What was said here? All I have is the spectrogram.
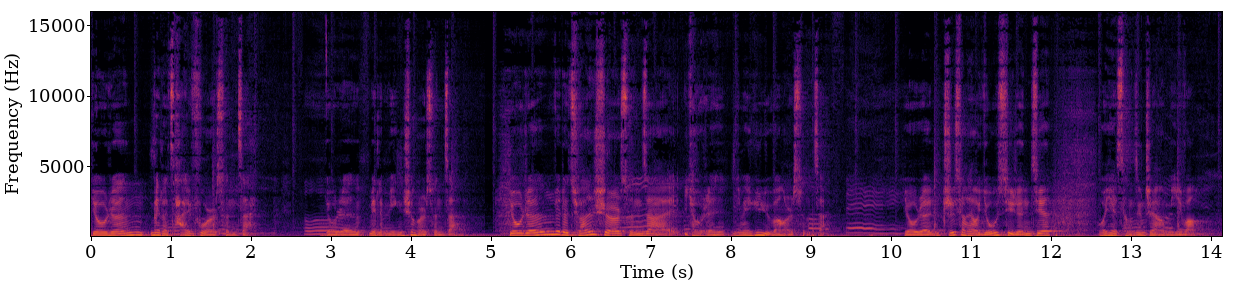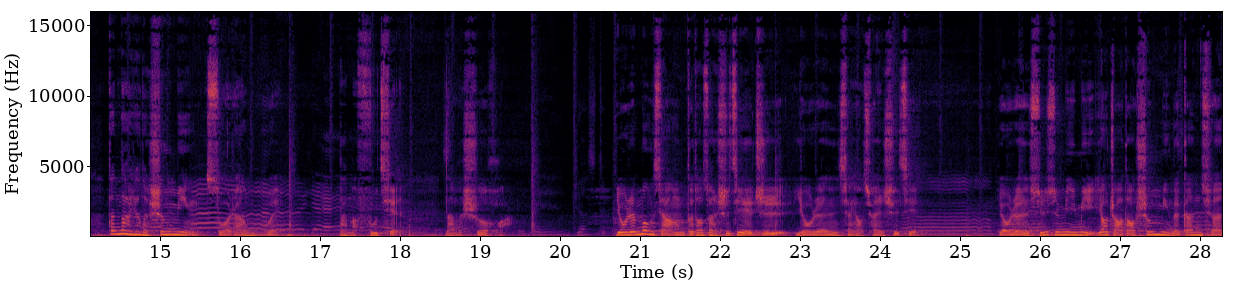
有人为了财富而存在，有人为了名声而存在，有人为了权势而存在，有人因为欲望而存在，有人只想要游戏人间。我也曾经这样迷惘，但那样的生命索然无味，那么肤浅，那么奢华。有人梦想得到钻石戒指，有人想要全世界，有人寻寻觅觅要找到生命的甘泉。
